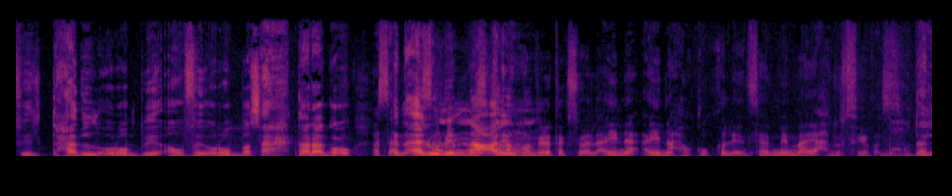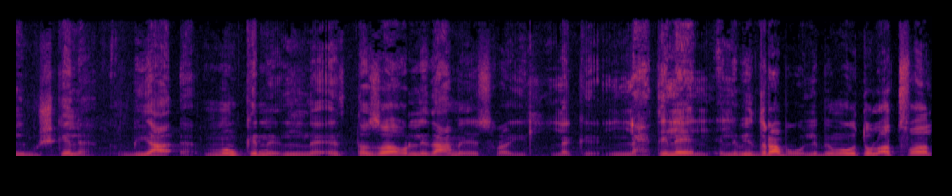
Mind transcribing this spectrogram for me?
في الاتحاد الأوروبي أو في أوروبا صحيح تراجعوا كان قالوا أسأل- نمنع أسأل عليهم. حضرتك سؤال أين أين حقوق الإنسان مما يحدث في غزة؟ ما هو ده المشكلة. بيع... ممكن ال- التظاهر لدعم إسرائيل لكن الاحتلال اللي بيضربوا اللي بيموتوا الأطفال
